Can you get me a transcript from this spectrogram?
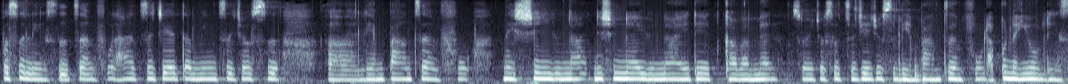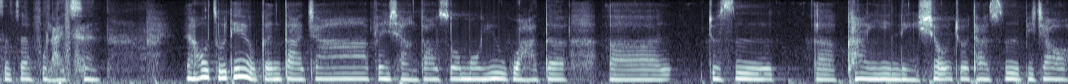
不是临时政府，它直接的名字就是呃联邦政府，National United Government，所以就是直接就是联邦政府了，不能用临时政府来称。然后昨天有跟大家分享到说，蒙玉娃的呃就是呃抗议领袖，就他是比较。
